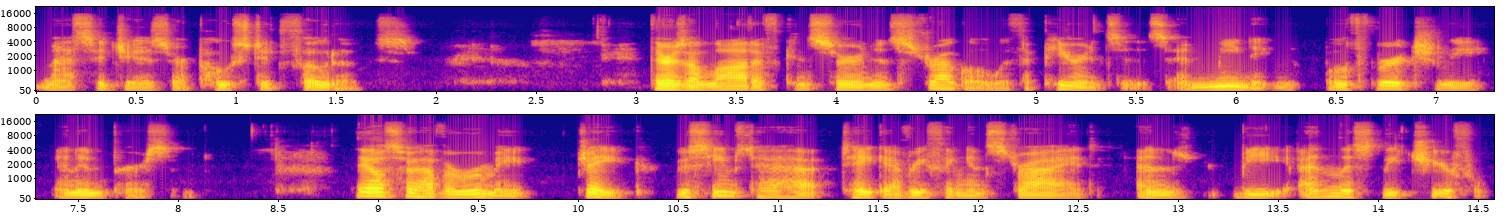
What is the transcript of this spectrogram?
messages or posted photos. There is a lot of concern and struggle with appearances and meaning, both virtually and in person. They also have a roommate, Jake, who seems to ha- take everything in stride and be endlessly cheerful,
